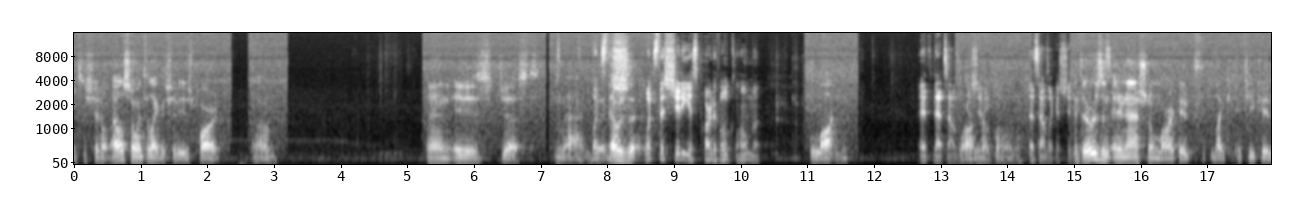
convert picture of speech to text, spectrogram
It's a shithole. I also went to like the shittiest part, um, and it is just not What's good. the That was the what's the shittiest part of Oklahoma? Lawton, It, that sounds like a Lawton, shitty. Oklahoma. That sounds like a shitty. If there was an international market, like if you could,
